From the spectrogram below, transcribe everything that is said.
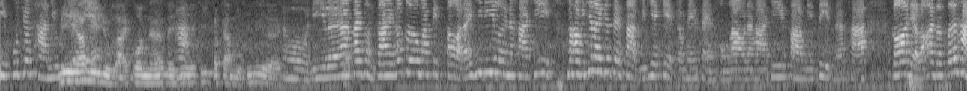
มีผู้เชี่ยวชาญอยู่มีเยครับอะมีแยะ อยู่หลายคนนะในที่ค่ะ ที่ประจำอยู่ที่นี่เลย โอ้ดีเลยอะ ใครสนใจก็คือมาติดต่อได้ที่นี่เลยนะคะ ที่มหาวิทยาลัยเกษตรศาสตร์วิทยาเขตกำแพงแสนของเรานะคะ ที่ฟาร์มนิสิตนะคะ ก็เดี๋ยวเราอาจจะเสิร์ชหา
